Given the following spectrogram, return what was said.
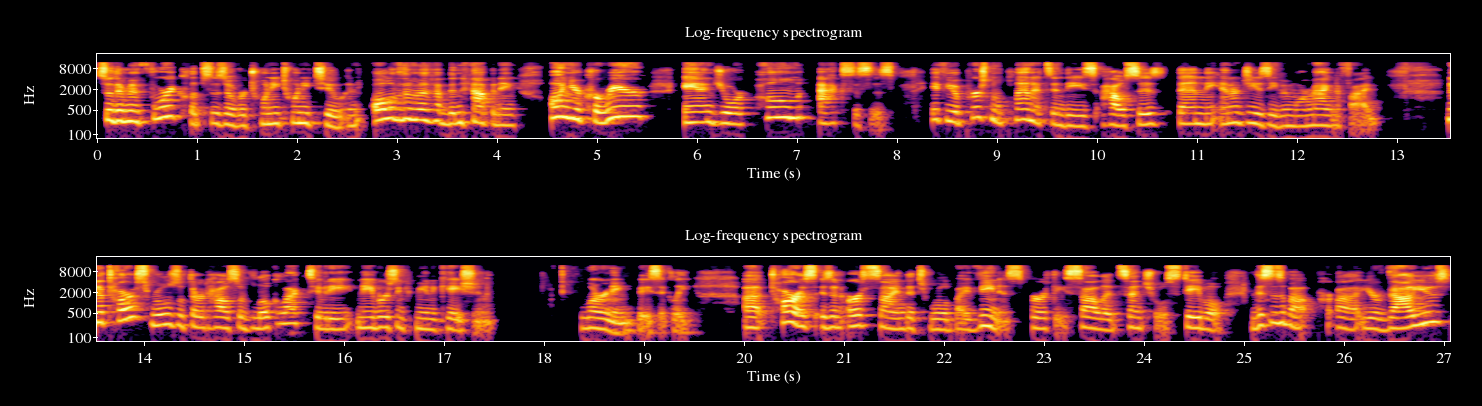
So there have been four eclipses over 2022, and all of them have been happening on your career and your home axes. If you have personal planets in these houses, then the energy is even more magnified. Now, Taurus rules the third house of local activity, neighbors, and communication, learning, basically. Uh, Taurus is an earth sign that's ruled by Venus, earthy, solid, sensual, stable. This is about uh, your values,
